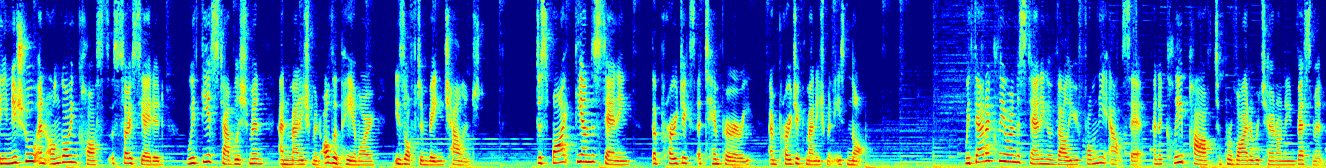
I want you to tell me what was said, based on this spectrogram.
the initial and ongoing costs associated with the establishment and management of a PMO is often being challenged. Despite the understanding that projects are temporary and project management is not. Without a clear understanding of value from the outset and a clear path to provide a return on investment,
